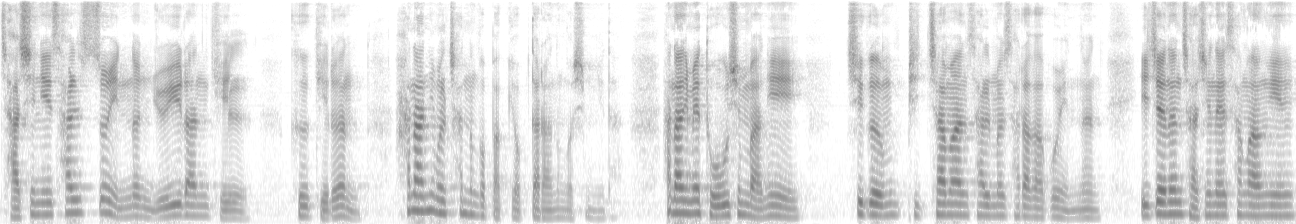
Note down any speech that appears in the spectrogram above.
자신이 살 수 있는 유일한 길, 그 길은 하나님을 찾는 것밖에 없다라는 것입니다. 하나님의 도우심만이 지금 비참한 삶을 살아가고 있는 이제는 자신의 상황이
